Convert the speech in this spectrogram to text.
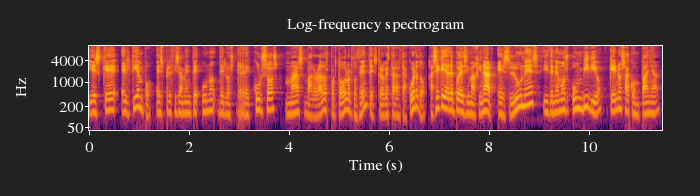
Y es que el tiempo es precisamente uno de los recursos más valorados por todos los docentes. Creo que estarás de acuerdo. Así que ya te puedes imaginar, es lunes y tenemos un vídeo que nos acompaña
